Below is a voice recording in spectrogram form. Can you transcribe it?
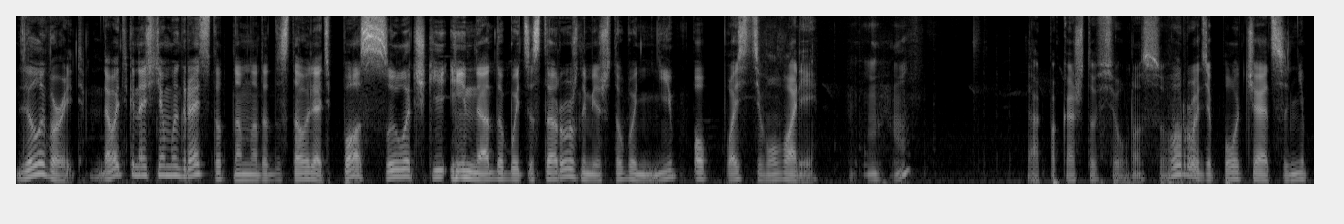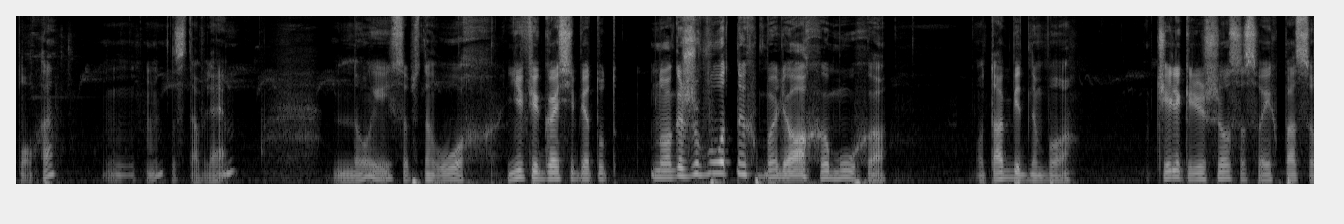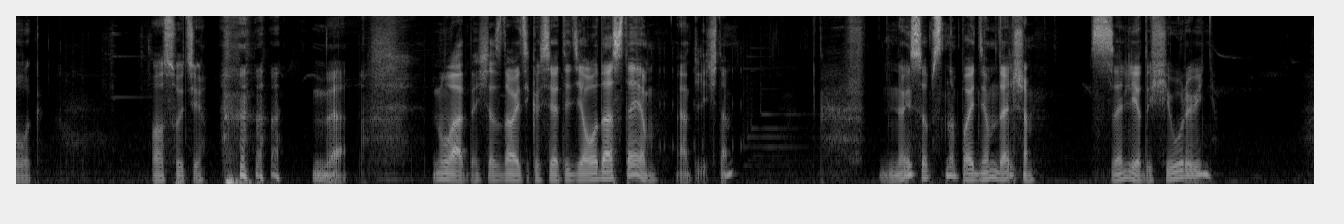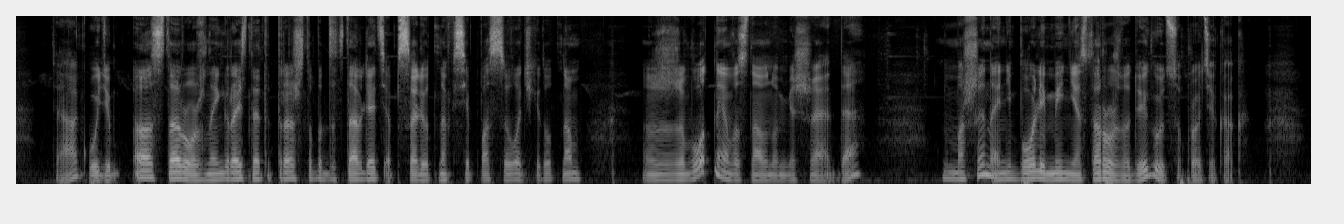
Delivered. Давайте-ка начнем играть. Тут нам надо доставлять посылочки, и надо быть осторожными, чтобы не попасть в аварии. Угу. Так, пока что все у нас вроде получается неплохо. Угу, доставляем. Ну и, собственно, ох, нифига себе тут много животных, бляха-муха. Вот обидно было. Челик решил со своих посылок. По сути. Да. Ну ладно, сейчас давайте-ка все это дело доставим. Отлично. Ну и, собственно, пойдем дальше. Следующий уровень. Так, будем осторожно играть на этот раз, чтобы доставлять абсолютно все посылочки. Тут нам животные в основном мешают, да? Ну, машины, они более-менее осторожно двигаются, вроде как.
